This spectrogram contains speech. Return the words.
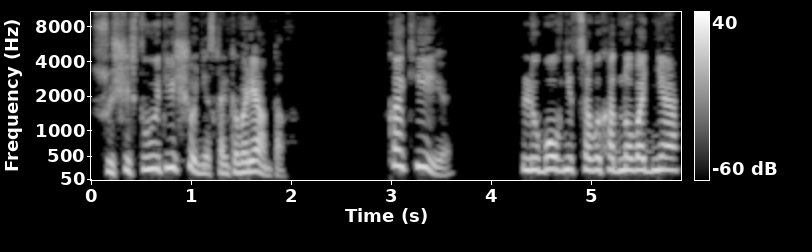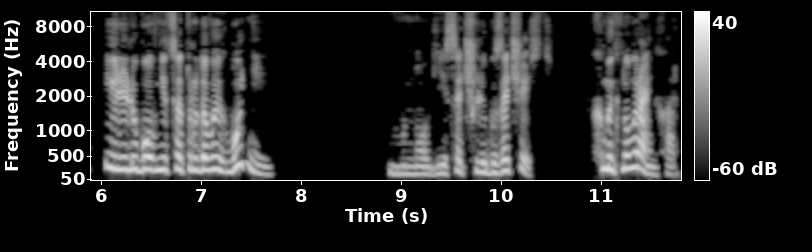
существует еще несколько вариантов. Какие? Любовница выходного дня или любовница трудовых будней? Многие сочли бы за честь, — хмыкнул Райнхард.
